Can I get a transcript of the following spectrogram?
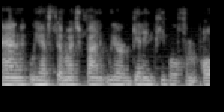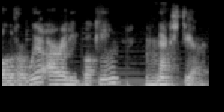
and we have so much fun, we are getting people from all over. We're already booking mm-hmm. next year.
